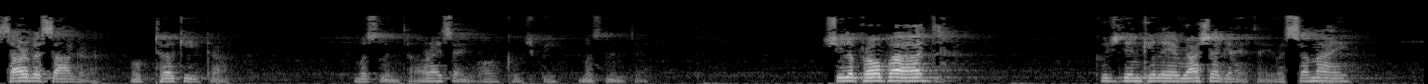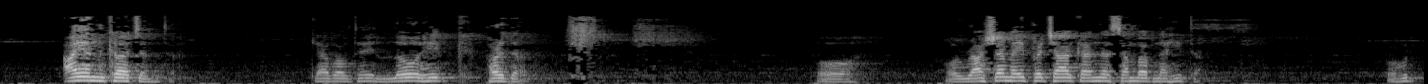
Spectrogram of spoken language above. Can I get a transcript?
सर्व सागर वो टर्की का मुस्लिम था। और ऐसे और कुछ भी मुस्लिम थे। शिल प्रभात कुछ दिन के लिए राशा गए थे। उस समय आयन कर्टन था। क्या बोलते लोहिक पर्दा और राशा में प्रचार करना संभव नहीं था। बहुत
